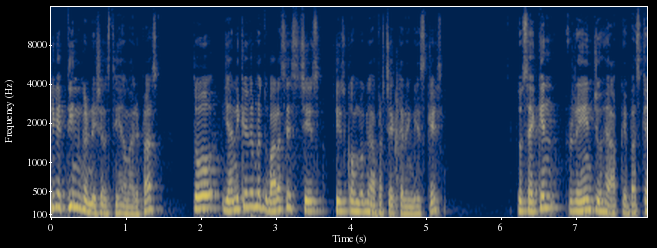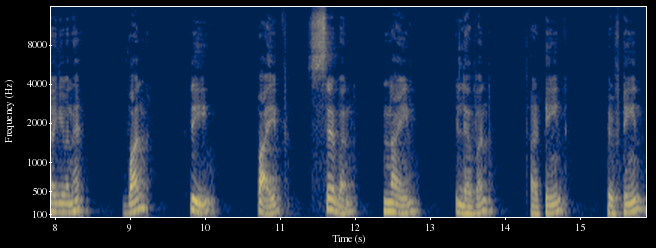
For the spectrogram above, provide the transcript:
ठीक है, तीन कंडीशंस थी हमारे पास। तो यानी कि अगर मैं दोबारा से इस चीज़ चीज़ को हम लोग यहाँ पर चेक करेंगे इस केस तो सेकेंड रेंज जो है आपके पास क्या गिवन है? One three five seven nine eleven thirteen fifteen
